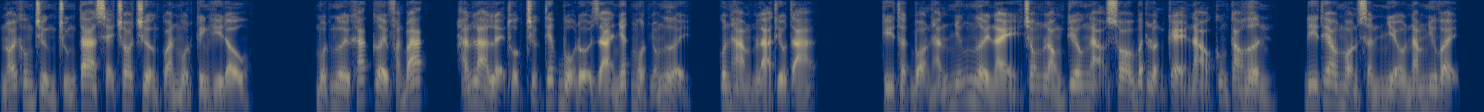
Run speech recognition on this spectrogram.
nói không chừng chúng ta sẽ cho trưởng quan một kinh hỉ đâu. Một người khác cười phản bác, hắn là lệ thuộc trực tiếp bộ đội già nhất một nhóm người, quân hàm là thiếu tá. Kỳ thật bọn hắn những người này trong lòng tiêu ngạo so bất luận kẻ nào cũng cao hơn, đi theo mòn sần nhiều năm như vậy,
